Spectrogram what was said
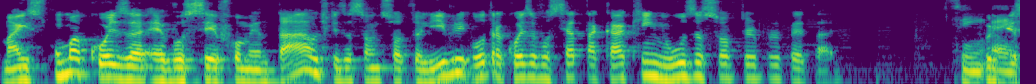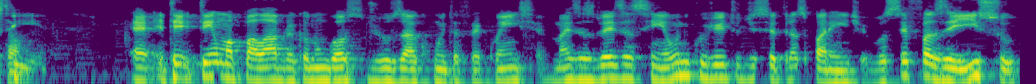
Mas uma coisa é você fomentar a utilização de software livre, outra coisa é você atacar quem usa software proprietário. Sim, Porque é, então. assim, é, tem, tem uma palavra que eu não gosto de usar com muita frequência, mas às vezes assim, é o único jeito de ser transparente. Você fazer isso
